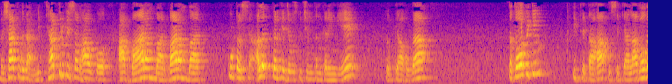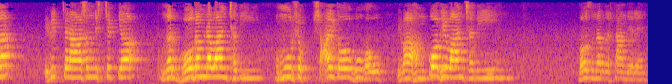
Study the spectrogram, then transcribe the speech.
वृषात्मकता मिथ्यात्रूपी स्वभाव को आप बारंबार बारंबार कूट से अलग करके जब उसको चिंतन करेंगे तो क्या होगा? तथोपि किम इत्यतः उससे क्या लाभ होगा? विविचनाशम निश्चित पुनर्भोगम न वांछति मुमूर्षु शायितो भूमौ, विवाह को भी वांछति बहुत सुंदर दृष्टान दे रहे हैं।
